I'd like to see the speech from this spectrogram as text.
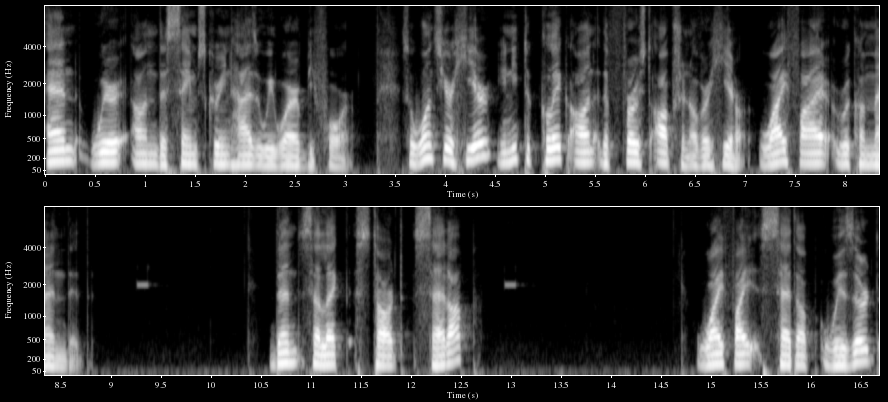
and we're on the same screen as we were before. So once you're here, you need to click on the first option over here, Wi-Fi recommended. Then select Start Setup, Wi-Fi Setup Wizard.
